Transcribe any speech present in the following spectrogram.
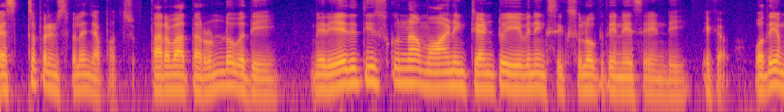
బెస్ట్ ప్రిన్సిపల్ అని చెప్పొచ్చు. తర్వాత రెండవది మీరు ఏది తీసుకున్నా morning ten to evening six లోపు తినేసేయండి. ఇక ఉదయం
